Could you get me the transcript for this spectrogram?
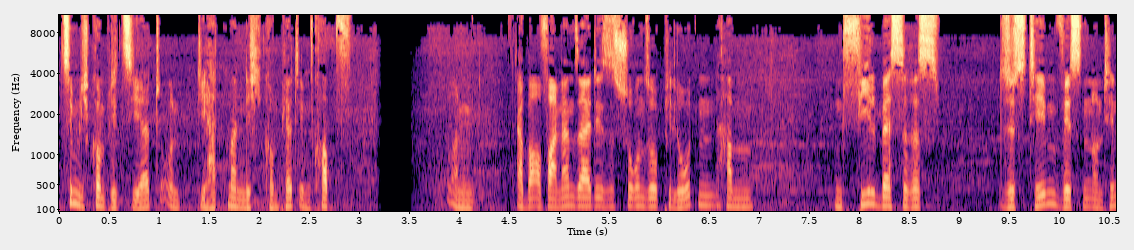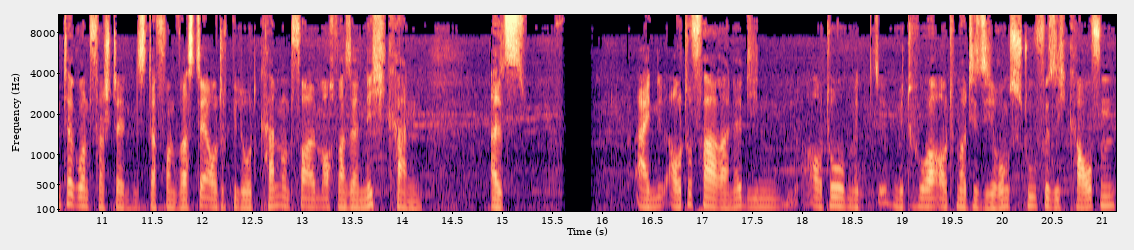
ziemlich kompliziert und die hat man nicht komplett im Kopf. Und, aber auf der anderen Seite ist es schon so, Piloten haben ein viel besseres Systemwissen und Hintergrundverständnis davon, was der Autopilot kann und vor allem auch, was er nicht kann, als ein Autofahrer, ne, die ein Auto mit, mit hoher Automatisierungsstufe sich kaufen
